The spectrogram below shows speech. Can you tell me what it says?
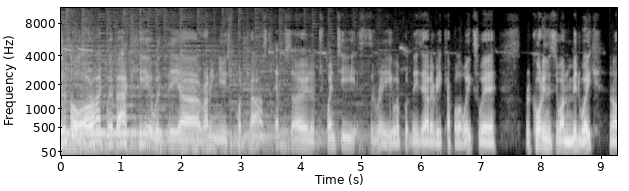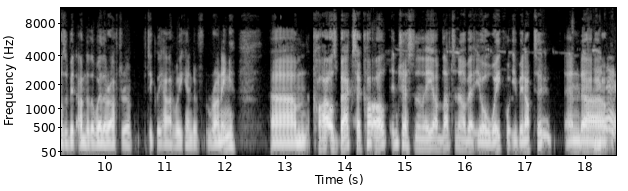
Beautiful. All right, we're back here with the uh, Running News podcast, episode 23. We're putting these out every couple of weeks. We're recording this one midweek, and I was a bit under the weather after a particularly hard weekend of running. Um, Kyle's back. So, Kyle, interestingly, I'd love to know about your week, what you've been up to. And uh, Yeah.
